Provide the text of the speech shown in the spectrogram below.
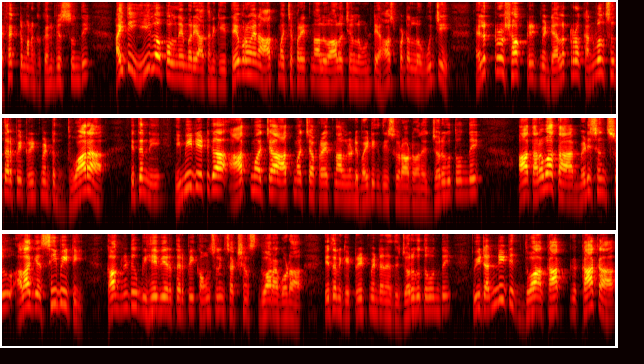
ఎఫెక్ట్ మనకు కనిపిస్తుంది. అయితే ఈ లోపలనే మరి అతనికి తీవ్రమైన ఆత్మహత్య ప్రయత్నాలు ఆలోచనలు ఉంటే హాస్పిటల్లో ఉంచి electroshock treatment electro convulsive therapy treatment ద్వారా ఇతన్ని ఇమీడియట్గా ఆత్మహత్య ఆత్మహత్య ప్రయత్నాల నుండి బయటికి తీసుకురావడం అనేది జరుగుతుంది. ఆ తర్వాత మెడిసిన్స్ అలాగే CBT cognitive behaviour therapy counselling sections ద్వారా కూడా ఇతనికి ట్రీట్మెంట్ అనేది జరుగుతూ ఉంది. వీటన్నిటి ద్వా కా- కాక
